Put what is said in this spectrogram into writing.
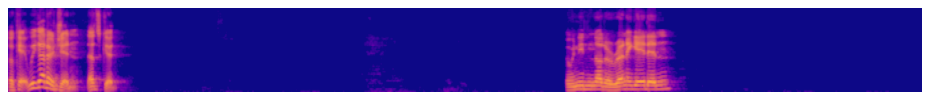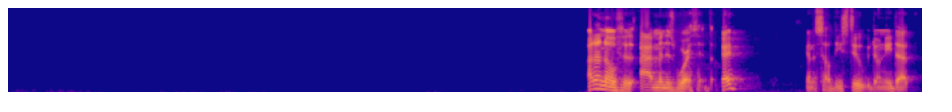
Okay, we got our Jhin. That's good. So we need another renegade in. I don't know if the admin is worth it, okay? Gonna sell these two, we don't need that.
